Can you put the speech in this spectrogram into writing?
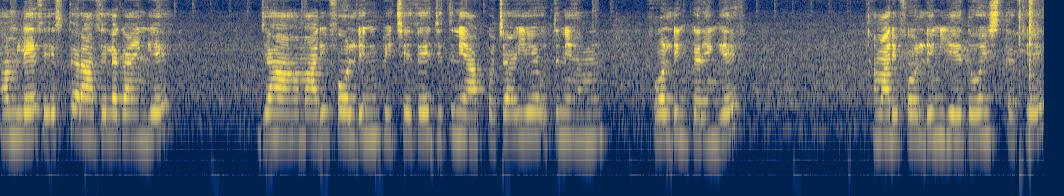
हम लेस इस तरह से लगाएँगे, जहाँ हमारी फोल्डिंग पीछे से जितनी आपको चाहिए उतनी हम फोल्डिंग करेंगे। हमारी फोल्डिंग ये दो इंच तक है।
